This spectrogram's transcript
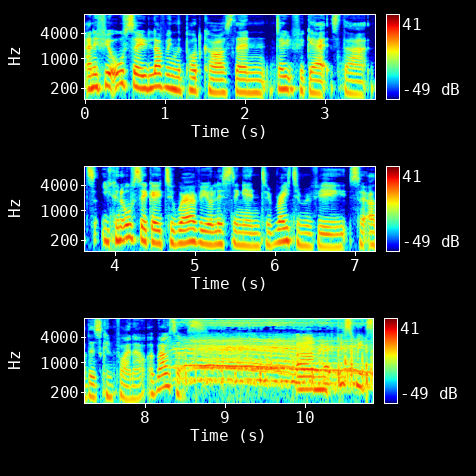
And if you're also loving the podcast, then don't forget that you can also go to wherever you're listening in to rate and review so others can find out about us. Um, this week's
